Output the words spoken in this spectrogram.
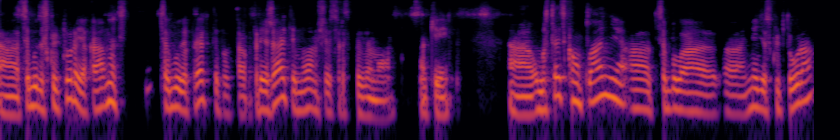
А, це буде скульптура, яка ну це буде проект, типу, там приїжджайте, ми вам щось розповімо. Окей. А, у мистецькому плані а, це була медіаскульптура,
